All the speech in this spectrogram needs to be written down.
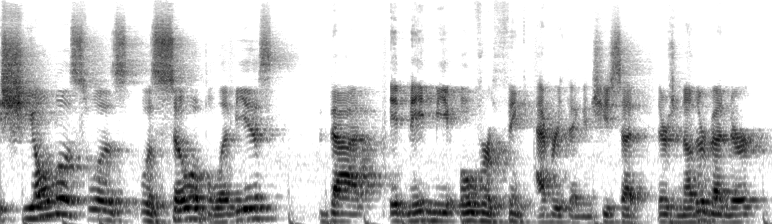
she almost was was so oblivious that it made me overthink everything. And she said, there's another vendor.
